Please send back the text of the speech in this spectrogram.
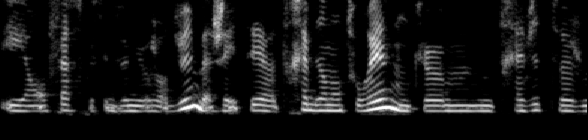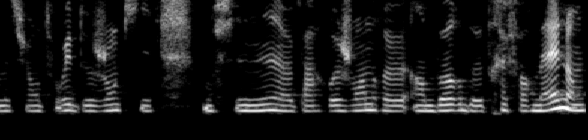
et à en faire ce que c'est devenu aujourd'hui. Bah, j'ai été très bien entourée, donc très vite, je me suis entourée de gens qui ont fini par rejoindre un board très formel.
